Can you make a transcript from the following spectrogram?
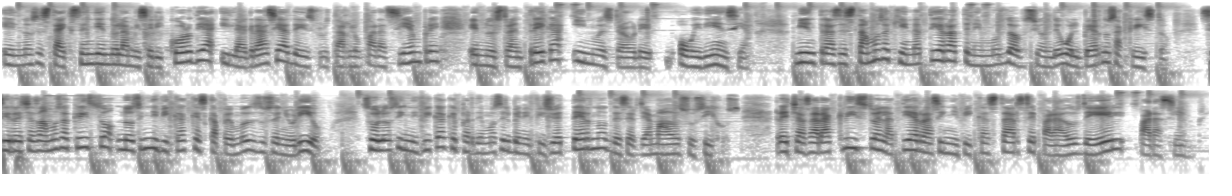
Él nos está extendiendo la misericordia y la gracia de disfrutarlo para siempre en nuestra entrega y nuestra obediencia. Mientras estamos aquí en la tierra tenemos la opción de volvernos a Cristo. Si rechazamos a Cristo no significa que escapemos de su señorío, solo significa que perdemos el beneficio eterno de ser llamados sus hijos. Rechazar a Cristo en la tierra significa estar separados de Él para siempre.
